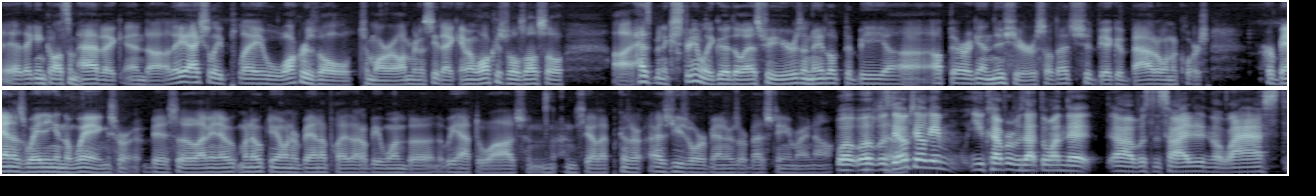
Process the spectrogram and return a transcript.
yeah, they can cause some havoc. And uh, they actually play Walkersville tomorrow. I'm going to see that game. And Walkersville's also uh, has been extremely good the last few years, and they look to be uh, up there again this year. So that should be a good battle. And of course, Urbana's waiting in the wings for a bit. So I mean, when Oakdale and Urbana play, that'll be one the, that we have to watch and, and see how that because as usual, Urbana's our best team right now. Well, well, was the Oakdale game you covered? Was that the one that uh, was decided in the last,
